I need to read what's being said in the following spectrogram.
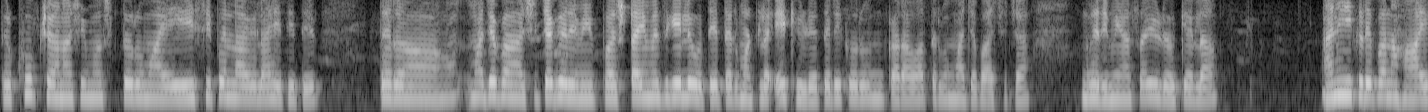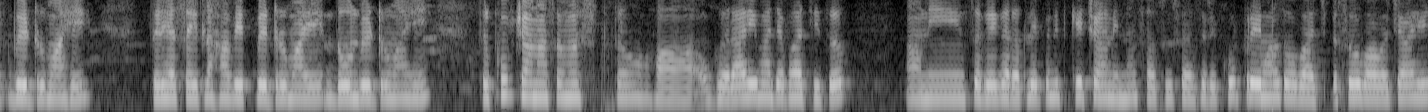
तर खूप छान अशी मस्त रूम आहे. ए सी पण लावेला आहे तिथे. तर माझ्या भाषेच्या घरी मी फर्स्ट टाईमच गेले होते तर म्हटलं एक व्हिडिओ तरी करून करावा. तर मग माझ्या भाषेच्या घरी मी असा व्हिडिओ केला. आणि इकडे पण हा एक बेडरूम आहे. तर ह्या साईडला हा एक बेडरूम आहे दोन बेडरूम आहे. तर खूप छान असं मस्त हा घर आहे माझ्या भाचीचं. आणि सगळे घरातले पण इतके छान आहे ना सासू सासरे खूप प्रेमळ स्वभाच स्वभावाचे आहे.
